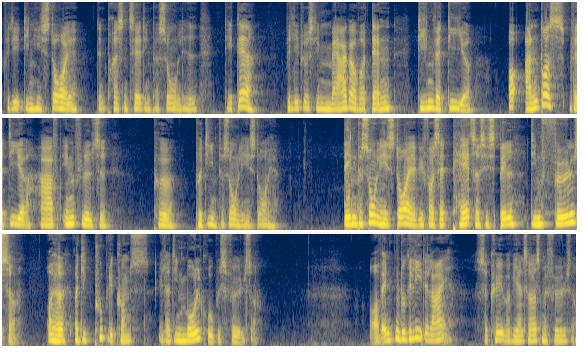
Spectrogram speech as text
Fordi din historie, den præsenterer din personlighed. Det er der, vi lige pludselig mærker, hvordan dine værdier og andres værdier har haft indflydelse på, på din personlige historie. Det er den personlige historie, vi får sat patos i spil, dine følelser og, og dit publikums eller din målgruppes følelser. Og enten du kan lide det eller ej, så køber vi altså også med følelser.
